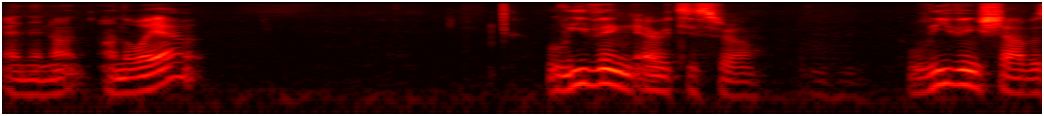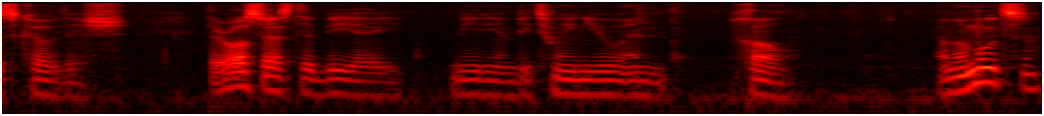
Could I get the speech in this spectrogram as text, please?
and then on, on the way out, leaving Eretz Yisrael, leaving Shabbos Kodesh, there also has to be a medium between you and Chol. A mamutza.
